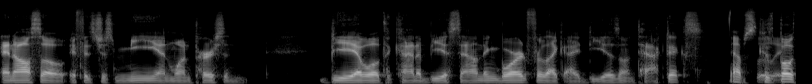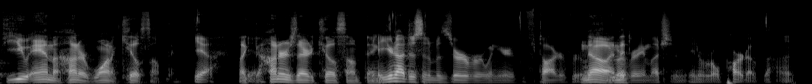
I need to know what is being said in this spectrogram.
and also if it's just me and one person, be able to kind of be a sounding board for like ideas on tactics. Absolutely. Because both you and the hunter want to kill something. Yeah, Like yeah. the hunter's there to kill something. Yeah, you're not just an observer when you're the photographer. like, No, and the- very much an integral part of the hunt.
